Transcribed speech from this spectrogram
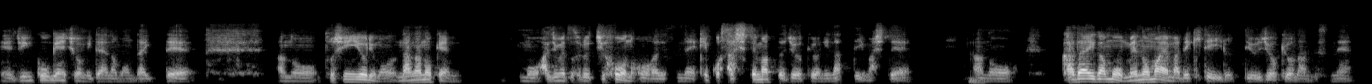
え人口減少みたいな問題って、あの都心よりも長野県もはじめとする地方の方がですね、結構差し迫った状況になっていまして、あの、課題がもう目の前まで来ているっていう状況なんですね。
